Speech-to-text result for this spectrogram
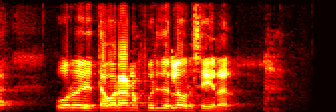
ஒரு தவறான புரிதலில் அவர் செய்கிறார்.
